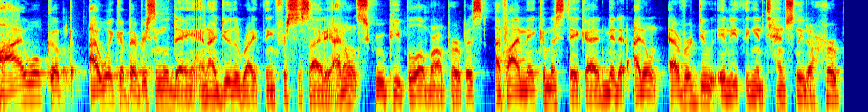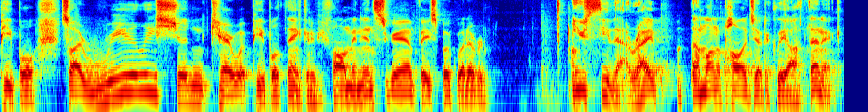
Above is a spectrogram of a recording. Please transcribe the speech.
I woke up, I wake up every single day and I do the right thing for society. I don't screw people over on purpose. If I make a mistake, I admit it. I don't ever do anything intentionally to hurt people. So I really shouldn't care what people think. And if you follow me on Instagram, Facebook, whatever, you see that, right? I'm unapologetically authentic.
